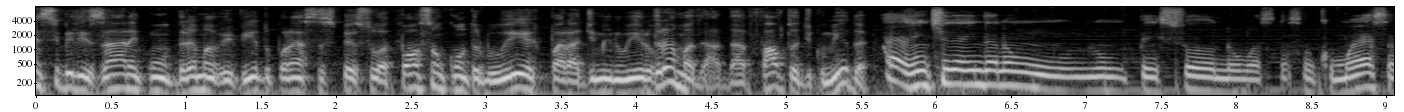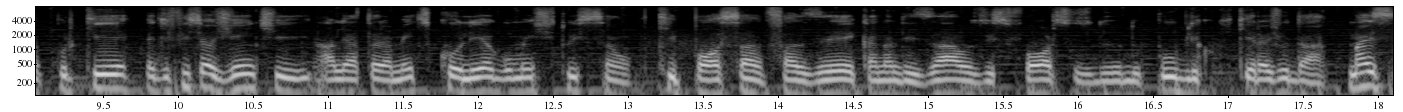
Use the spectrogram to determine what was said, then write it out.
sensibilizarem com o drama vivido por essas pessoas possam contribuir para diminuir o drama da, da falta de comida? É, a gente ainda não, não pensou numa situação como essa, porque é difícil a gente aleatoriamente escolher alguma instituição que possa fazer, canalizar os esforços do, do público que queira ajudar. Mas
